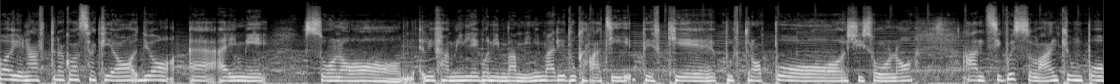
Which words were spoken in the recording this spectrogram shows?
Poi un'altra cosa che odio, eh, ahimè, sono le famiglie con i bambini maleducati perché purtroppo ci sono. Anzi, questo va anche un po'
